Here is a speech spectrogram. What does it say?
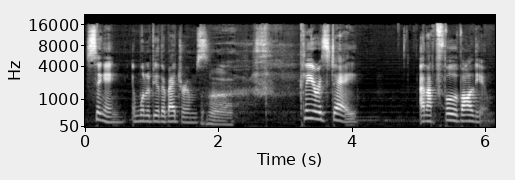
singing in one of the other bedrooms. Uh, Clear as day and at full volume.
